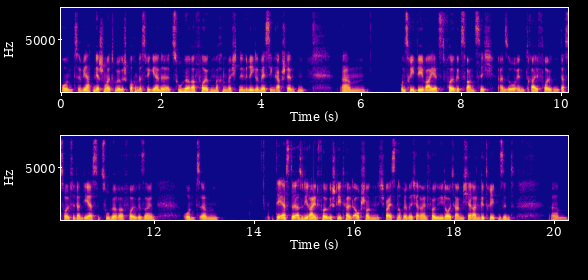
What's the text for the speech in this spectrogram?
Und wir hatten ja schon mal drüber gesprochen, dass wir gerne Zuhörerfolgen machen möchten in regelmäßigen Abständen. Ähm, unsere Idee war jetzt Folge 20, also in drei Folgen. Das sollte dann die erste Zuhörerfolge sein. Und ähm, der erste, also die Reihenfolge steht halt auch schon. Ich weiß noch, in welcher Reihenfolge die Leute an mich herangetreten sind. Ähm,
